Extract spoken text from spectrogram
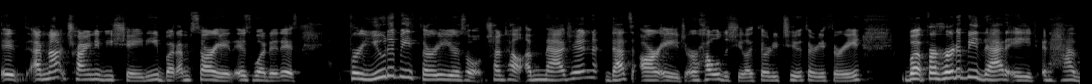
it i'm not trying to be shady but i'm sorry it is what it is for you to be 30 years old, Chantel, imagine that's our age, or how old is she? Like 32, 33. But for her to be that age and have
